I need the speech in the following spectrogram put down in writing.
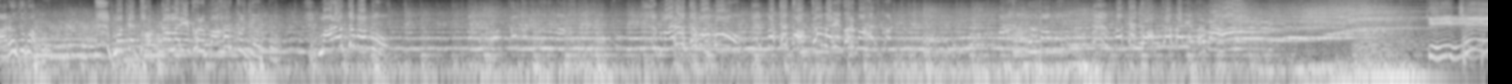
ମାରନ୍ତୁ ବାବୁ ମତେ ଧକ୍କା ମାରି ଏ ଘରୁ ବାହାର କରିଦିଅନ୍ତୁ पीछे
